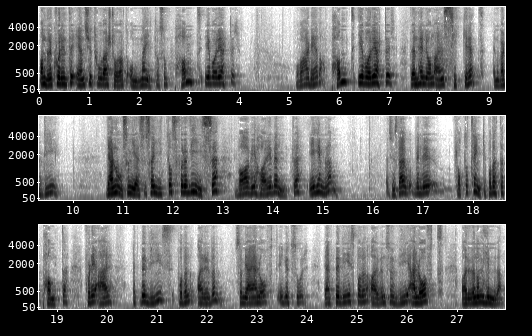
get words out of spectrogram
2. Korinter 1,22, der står det at Ånden er gitt oss som pant i våre hjerter. Og hva er det, da? Pant i våre hjerter. Den hellige ånd er en sikkerhet, en verdi. Det er noe som Jesus har gitt oss for å vise hva vi har i vente i himmelen. Jeg syns det er veldig flott å tenke på dette pantet, for det er et bevis på den arven som jeg er lovt i Guds ord. Det er et bevis på den arven som vi er lovt, arven om himmelen.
